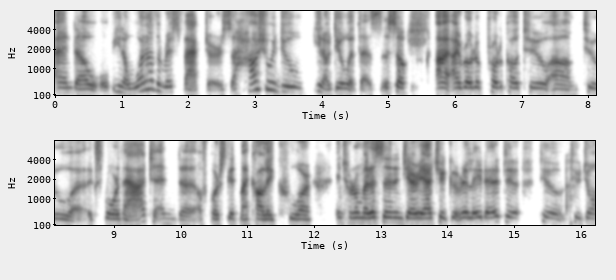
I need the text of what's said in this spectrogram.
and uh, you know, what are the risk factors? How should we do, you know, deal with this? So I, I wrote a protocol to um, to uh, explore that, and uh, of course, get my colleague who are internal medicine and geriatric related to to to join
